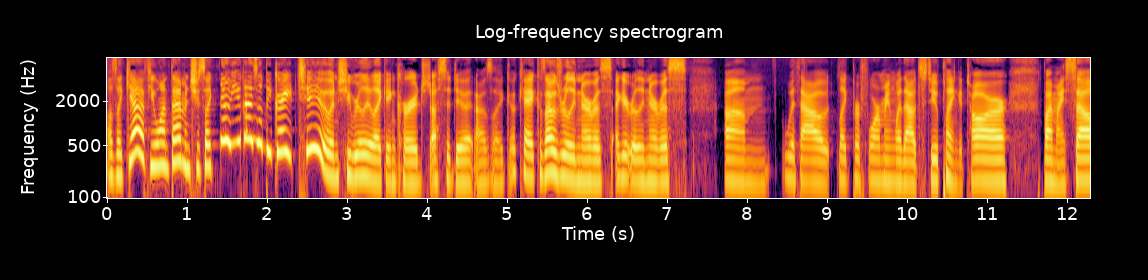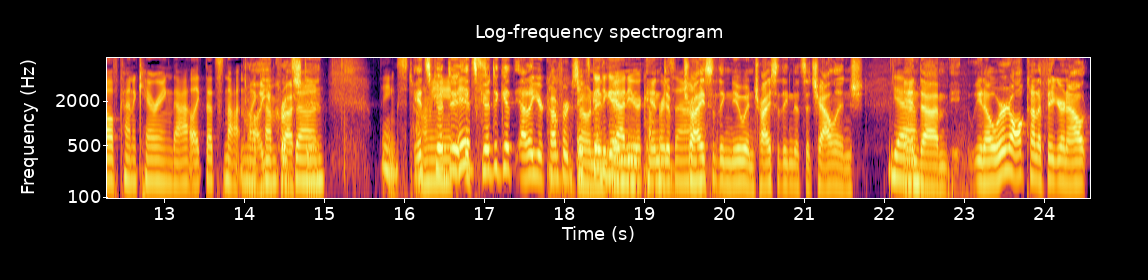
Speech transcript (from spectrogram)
I was like, yeah, if you want them, and she's like, no, you guys will be great too. And she really like encouraged us to do it. And I was like, okay, because I was really nervous. I get really nervous um without like performing without Stu playing guitar by myself kind of carrying that like that's not in my Oh, comfort crushed zone thanks Tommy. It's good to it's, good to get out of your comfort zone. It's good to and, get out of and- your and comfort to zone. try something new and try something that's a challenge. yeah And um, you know, we're all kind of figuring out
